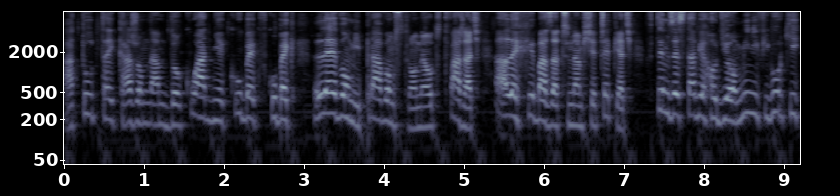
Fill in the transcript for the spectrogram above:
a tutaj każą nam dokładnie kubek w kubek lewą i prawą stronę odtwarzać, ale chyba zaczynam się czepiać. W tym zestawie chodzi o minifigurki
